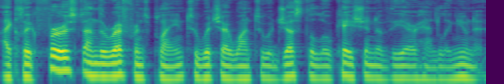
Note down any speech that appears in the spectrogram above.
I click first on the reference plane to which I want to adjust the location of the air handling unit,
